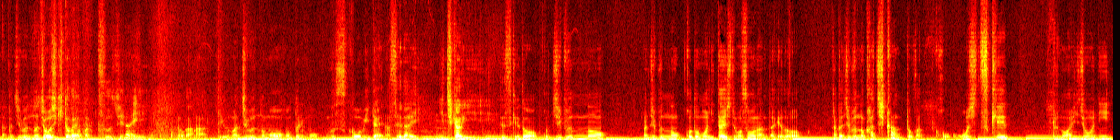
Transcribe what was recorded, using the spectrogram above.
なんか自分の常識とかやっぱ通じないのかなっていう、まあ、自分のもう本当にもう息子みたいな世代に近いんですけど、こう自分の、まあ、自分の子供に対してもそうなんだけどなんか自分の価値観とかこう押し付けるのは非常に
